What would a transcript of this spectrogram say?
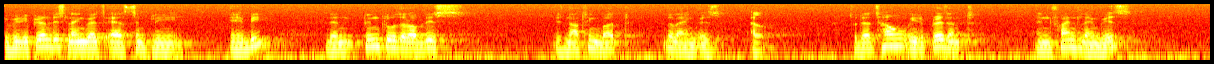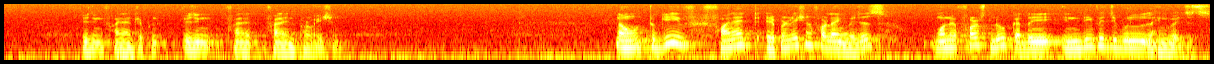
if we represent this language as simply A B, then closure of this is nothing but the language L. So, that is how we represent infinite language using finite using finite, finite information. Now, to give finite representation for languages, one may first look at the indivisible languages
